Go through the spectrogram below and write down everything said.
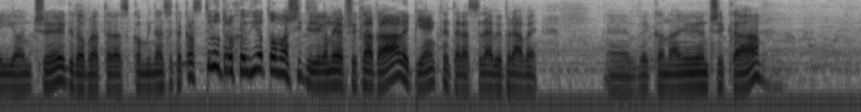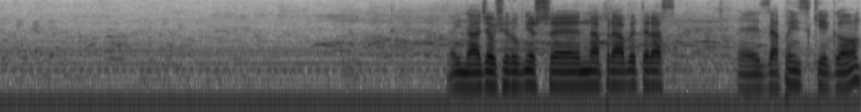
Jończyk. Dobra, teraz kombinacja taka w stylu trochę Lioto Maszity, jego najlepszych lata, ale piękny teraz lewy, prawy w wykonaniu Jończyka. No i nadział się również e, na prawy teraz e, Zapeńskiego.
